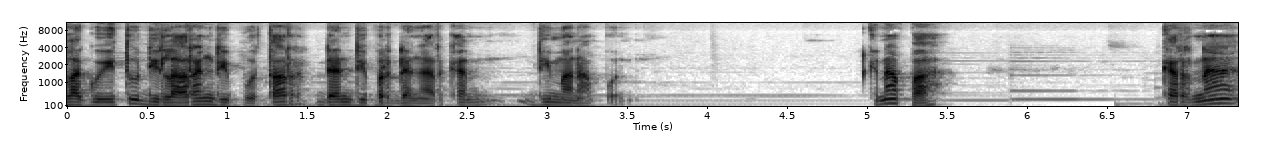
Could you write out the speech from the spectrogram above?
lagu itu dilarang diputar dan diperdengarkan di mana pun. Kenapa? Karena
